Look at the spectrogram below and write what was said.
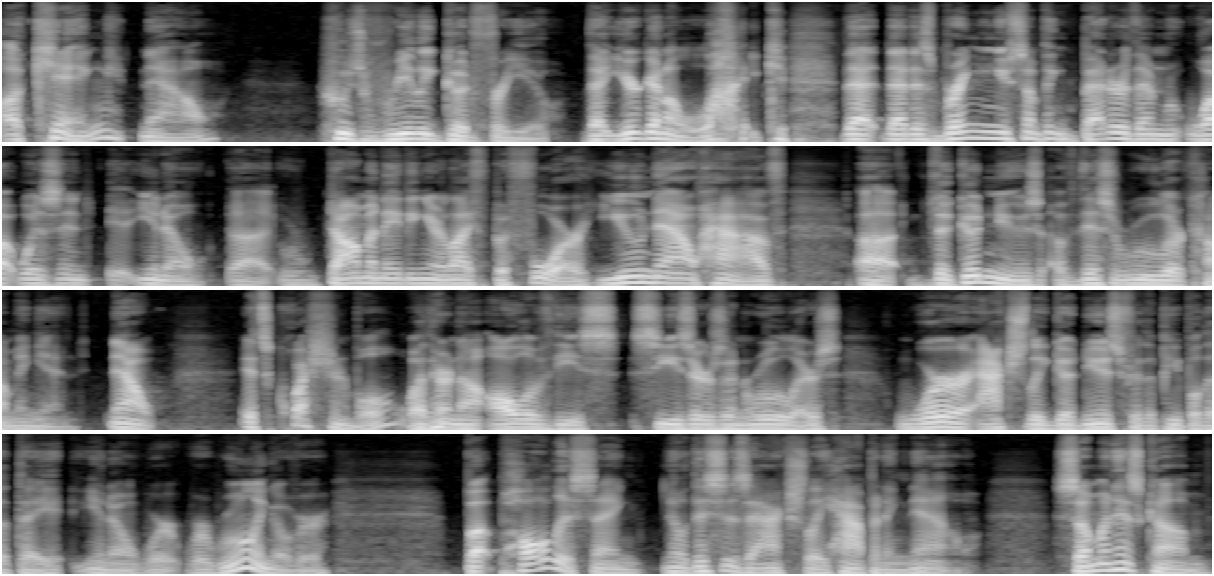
a king now who's really good for you that you're going to like that that is bringing you something better than what was in you know uh, dominating your life before you now have uh, the good news of this ruler coming in now it's questionable whether or not all of these Caesars and rulers were actually good news for the people that they, you know, were, were ruling over. But Paul is saying, no, this is actually happening now. Someone has come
